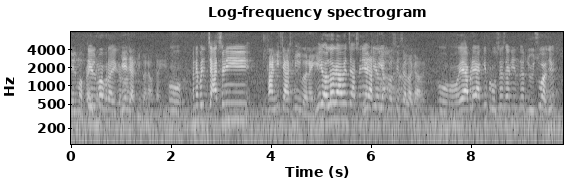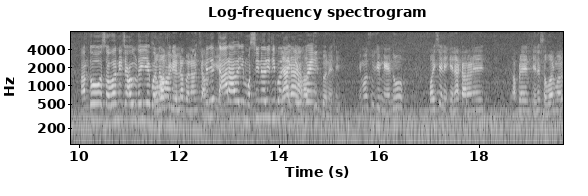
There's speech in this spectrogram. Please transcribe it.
તેલમાં ફ્રાય તેલમાં ફ્રાય બે જાતની બનાવતા ઓ અને પછી ચાસણી ખાંડી ચાસણી એ બનાવીએ અલગ આવે ચાસણી આખી પ્રોસેસ અલગ. આવે. ઓહો. એ આપણે આખી પ્રોસેસ આની અંદર જોઈશું આજે. આમ તો સવારની ચાલુ થઈ જાય બનાવવાની. પહેલા બનાવવાનું ચાલુ જે તાર આવે છે મશીનરીથી બને ના કે ના હાથથી જ બને છે. એમાં શું છે મેદો હોય છે ને એના કારણે આપણે એને સવારમાં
